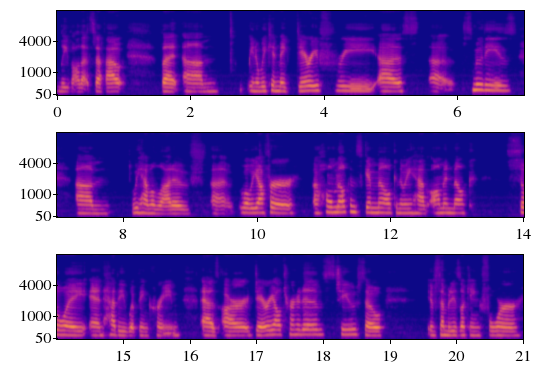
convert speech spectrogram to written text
leave all that stuff out, but um, you know, we can make dairy free uh, uh, smoothies. Um, we have a lot of uh, well, we offer a whole Mhm. milk and skim milk, and then we have almond milk, soy, and heavy whipping cream as our dairy alternatives too. So if somebody's looking for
